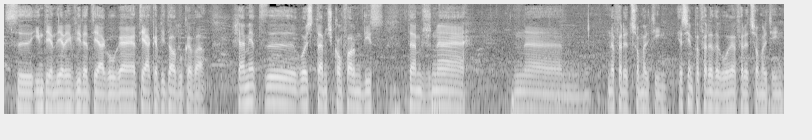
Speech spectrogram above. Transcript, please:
se entenderem vir até à Golgã, até à capital do cavalo. Realmente, eh, hoje estamos, conforme disse, estamos na, na, na Feira de São Martinho. É sempre a Feira da Golgã, a Feira de São Martinho,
